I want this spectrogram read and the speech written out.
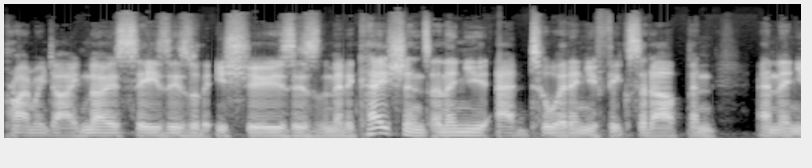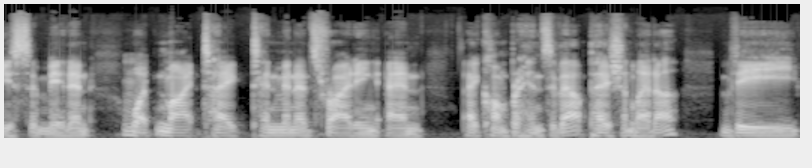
primary diagnoses. These were the issues. These are the medications. And then you add to it and you fix it up and, and then you submit. And hmm. what might take 10 minutes writing and a comprehensive outpatient letter, the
